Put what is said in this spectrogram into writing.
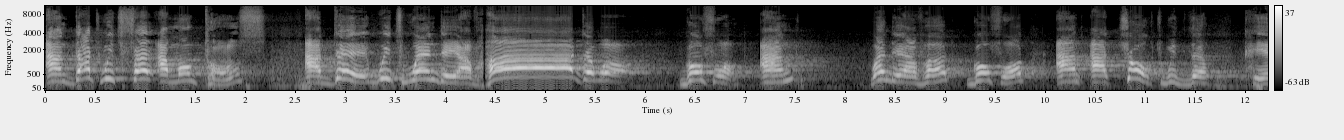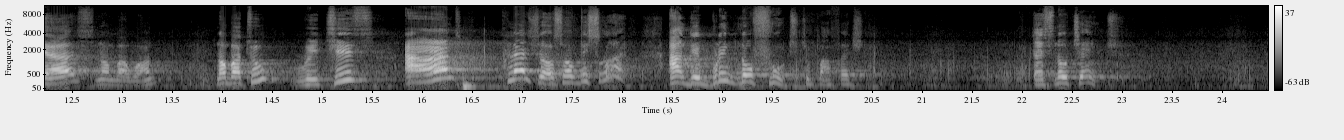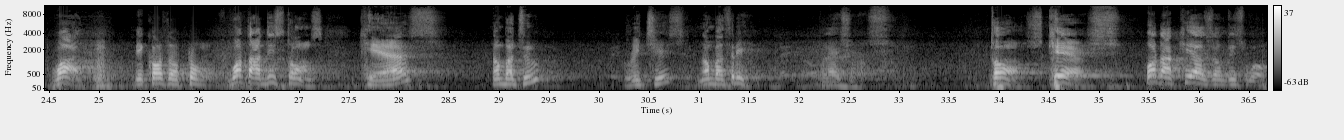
And that which fell among thorns are they which, when they have heard the word, go forth. And when they have heard, go forth and are choked with the cares, number one. Number two, riches and pleasures of this life. And they bring no fruit to perfection. There's no change. Why? Because of thorns. What are these thorns? Cares. Number two, riches. Number three, pleasures. Thorns, cares. What are cares of this world?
